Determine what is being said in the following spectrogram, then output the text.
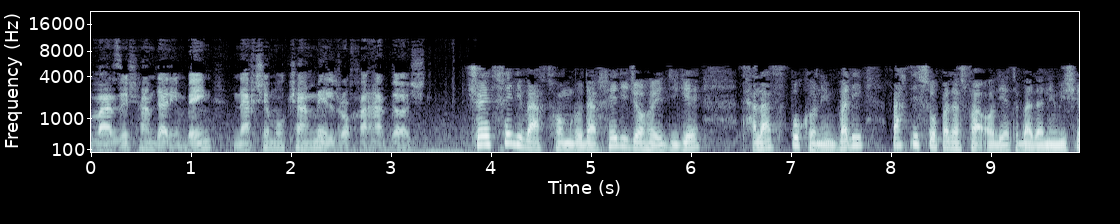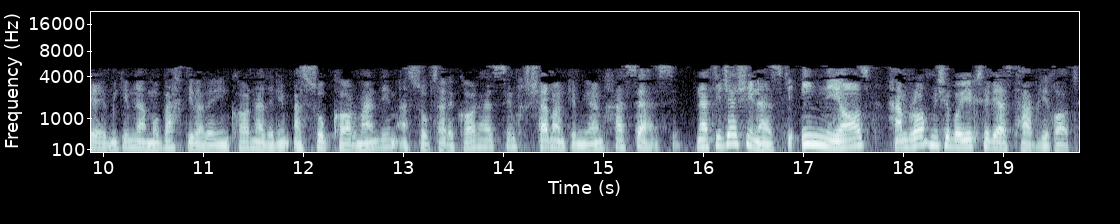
ورزش هم در این بین نقش مکمل رو خواهد داشت. شاید خیلی وقت هم رو در خیلی جاهای دیگه تلف بکنیم ولی وقتی صحبت از فعالیت بدنی میشه میگیم نه ما وقتی برای این کار نداریم. از صبح کارمندیم از صبح سر کار هستیم شبم که میایم خسته هستیم. نتیجهش این است که این نیاز همراه میشه با یک سری از تبلیغات.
